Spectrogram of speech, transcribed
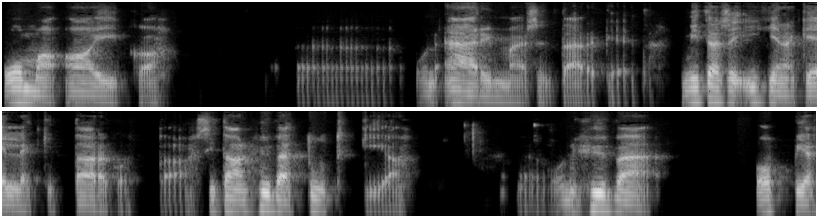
oma aika on äärimmäisen tärkeää. Mitä se ikinä kellekin tarkoittaa. Sitä on hyvä tutkia. On hyvä oppia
